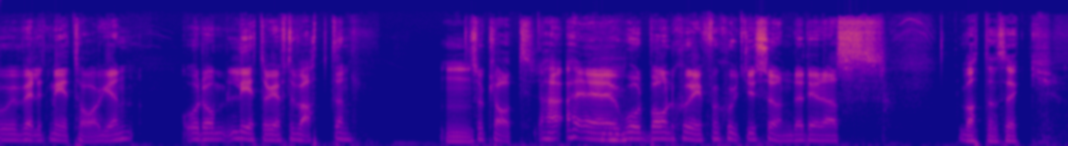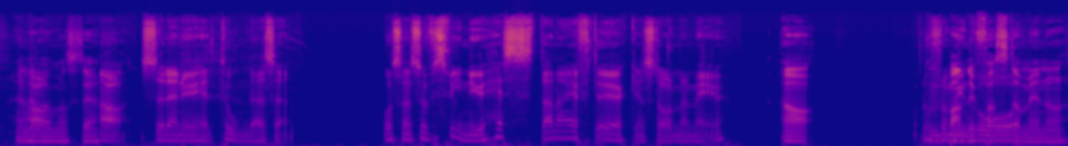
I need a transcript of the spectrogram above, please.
Och är väldigt medtagen. Och de letar ju efter vatten, Mm. såklart. Ha, eh, Mm. Ward Bond, sheriffen, skjuter ju sönder deras Vattensäck, eller Ja. vad man ska säga. Ja, så den är ju helt tom där sen. Och sen så försvinner ju hästarna efter ökenstormen med ju. Ja. Och då De får band de ju fast gå dem i något...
